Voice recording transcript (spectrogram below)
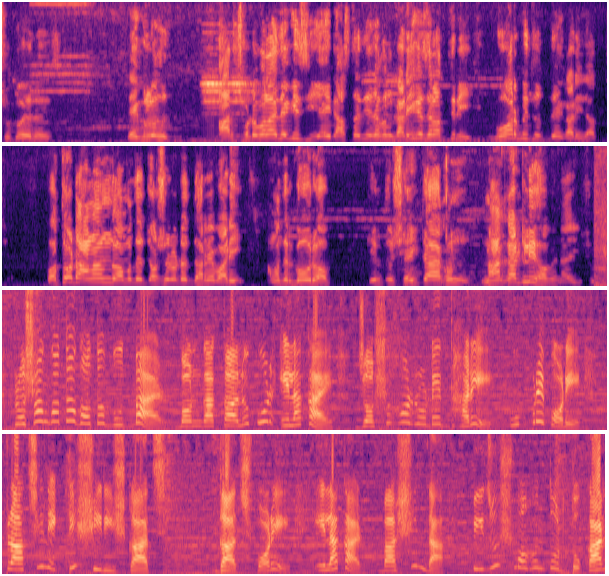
শুকোয় রয়েছে। এগুলো আর ছোটোবেলায় দেখেছি, এই রাস্তা দিয়ে যখন গাড়ি গেছে রাত্রি গোয়ার ভিতর দিয়ে গাড়ি যাচ্ছে। কতটা আনন্দ আমাদের যশোর রোডের ধারে বাড়ি, আমাদের গৌরব। কিন্তু সেইটা এখন না কাটলেই হবে না প্রসঙ্গত গত বুধবার বনগা কালোপুর এলাকায় যশোহর রোডের ধারে উপড়ে পড়ে প্রাচীন একটি শিরীষ গাছ। গাছ পড়ে এলাকার বাসিন্দা পীযূষ মহন্তর দোকান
